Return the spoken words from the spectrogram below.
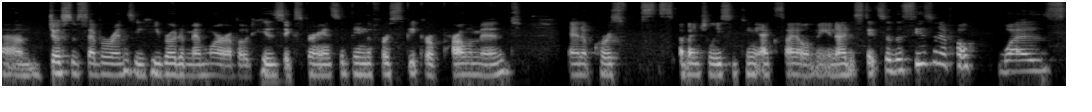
um, Joseph Sebarenzi. He wrote a memoir about his experience of being the first Speaker of Parliament, and of course, eventually seeking exile in the United States. So the season of hope was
